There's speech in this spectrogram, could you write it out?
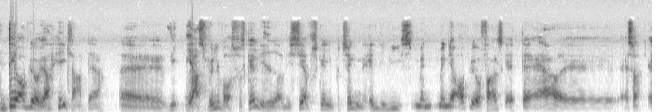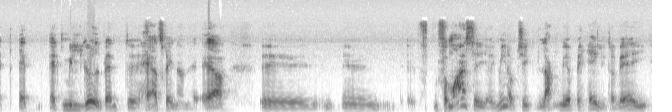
Det oplever jeg helt klart, det er. Øh, vi, vi har selvfølgelig vores forskelligheder, og vi ser forskelligt på tingene, heldigvis, men, men jeg oplever faktisk, at der er, øh, altså, at, at, at miljøet blandt øh, herretrænerne er øh, øh, for mig at se, og i min optik, langt mere behageligt at være i,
